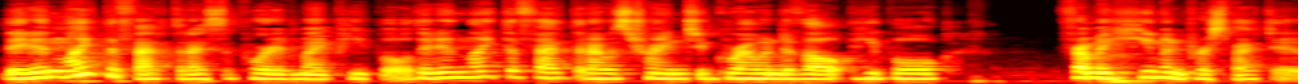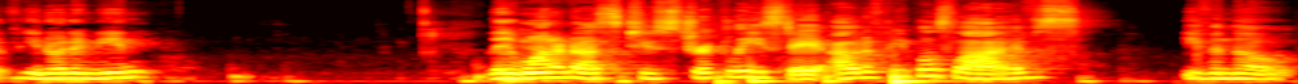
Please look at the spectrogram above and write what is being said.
They didn't like the fact that I supported my people. They didn't like the fact that I was trying to grow and develop people from a human perspective. You know what I mean? They wanted us to strictly stay out of people's lives, even though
